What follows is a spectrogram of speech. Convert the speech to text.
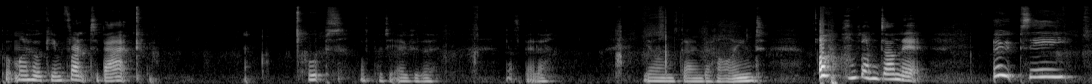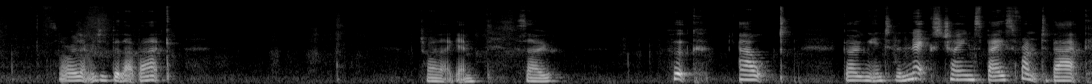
Put my hook in front to back. Oops, I've put it over the... That's better. Yarn's going behind. Oh, I've undone it. Oopsie. Sorry, let me just put that back. Try that again. So, hook out, going into the next chain space, front to back,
